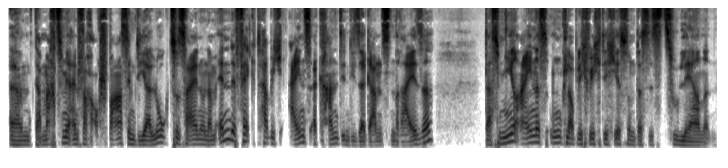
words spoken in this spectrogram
ähm, da macht es mir einfach auch Spaß, im Dialog zu sein. Und am Endeffekt habe ich eins erkannt in dieser ganzen Reise, dass mir eines unglaublich wichtig ist und das ist zu lernen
